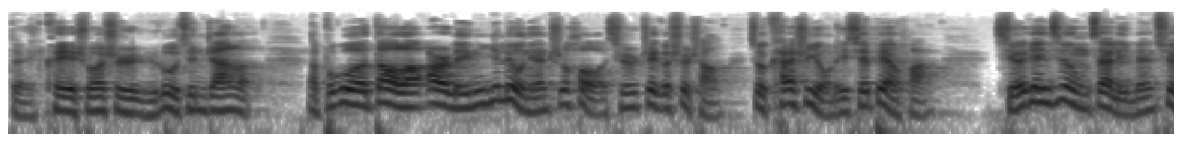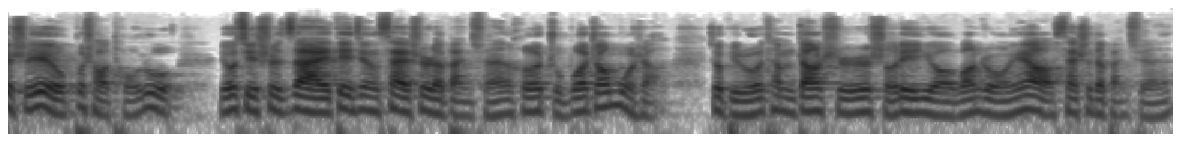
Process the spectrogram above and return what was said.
对，可以说是雨露均沾了。那不过到了二零一六年之后，其实这个市场就开始有了一些变化。企鹅电竞在里面确实也有不少投入，尤其是在电竞赛事的版权和主播招募上。就比如他们当时手里有王者荣耀赛事的版权，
